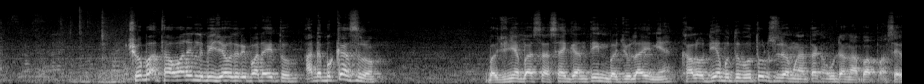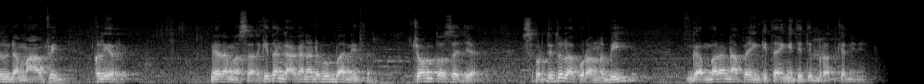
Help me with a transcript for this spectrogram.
Coba tawarin lebih jauh daripada itu. Ada bekas loh. Bajunya basah, saya gantiin baju lain ya. Kalau dia betul-betul sudah mengatakan, udah nggak apa-apa, saya sudah maafin, clear. Nggak ada masalah. Kita nggak akan ada beban itu. Contoh saja. Seperti itulah kurang lebih gambaran apa yang kita ingin titik beratkan ini.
